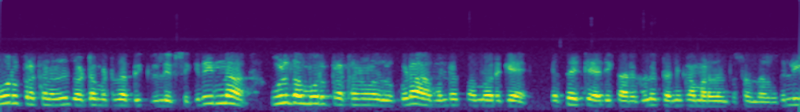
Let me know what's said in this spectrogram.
ಮೂರು ಪ್ರಕರಣದಲ್ಲಿ ದೊಡ್ಡ ಮಟ್ಟದ ಬಿಗ್ ರಿಲೀಫ್ ಸಿಕ್ಕಿದೆ. ಇನ್ನ ಉಳಿದ ಮೂರು ಪ್ರಕರಣಗಳಲ್ಲೂ ಕೂಡ ಮುಂಡಸ್ವಾಮಿ ಅವರಿಗೆ ಎಸ್ ಐ ಟಿ ಅಧಿಕಾರಿಗಳು ತನಿಖಾ ಮಾಡಿದಂತ ಸಂದರ್ಭದಲ್ಲಿ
